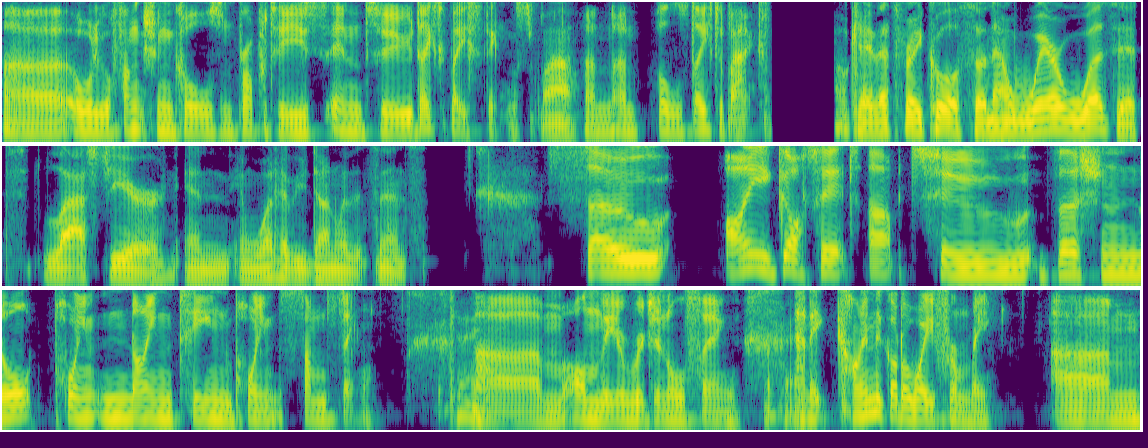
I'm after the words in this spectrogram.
uh, all your function calls and properties into database things. Wow. And, and pulls data back. Okay, that's very cool. So now where was it last year and, and what have you done with it since? So I got it up to version 0.19 point something. Okay. Um, on the original thing. Okay. And it kind of got away from me. Um,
